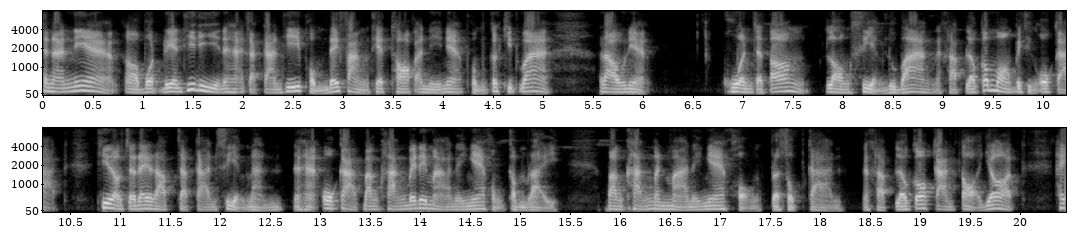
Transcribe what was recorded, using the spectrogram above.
ฉะนั้นเนี่ยบทเรียนที่ดีนะฮะจากการที่ผมได้ฟังเท็ดทอกอันนี้เนี่ยผมก็คิดว่าเราเนี่ย ควรจะต้องลองเสี่ยงดูบ้างนะครับ แล้วก็มองไปถึงโอกาสที่เราจะได้รับจากการเสี่ยงนั้นนะฮะโอกาสบางครั้งไม่ได้มาในแง่ของกำไร บางครั้งมันมาในแง่ของประสบการณ์นะครับ แล้วก็การต่อยอดให้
